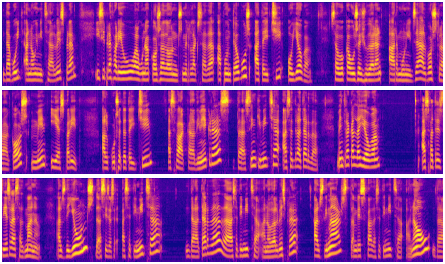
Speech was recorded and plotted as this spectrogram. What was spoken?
de 8 a 9 i mitja del vespre i si preferiu alguna cosa doncs, més relaxada, apunteu-vos a Tai Chi o Yoga. Segur que us ajudaran a harmonitzar el vostre cos, ment i esperit. El curset de Tai Chi es fa cada dimecres de 5 i mitja a 7 de la tarda, mentre que el de ioga es fa 3 dies a la setmana. Els dilluns de 6 a 7 i mitja de la tarda, de 7 i mitja a 9 del vespre, els dimarts també es fa de 7 i mitja a 9 de,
